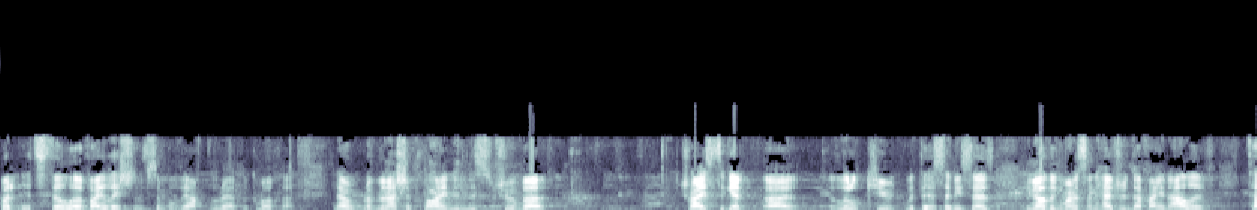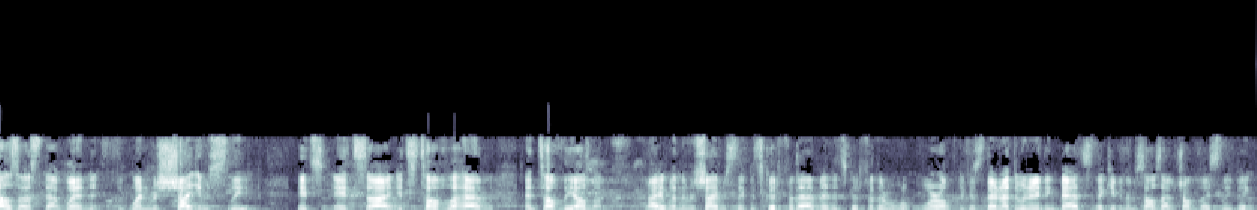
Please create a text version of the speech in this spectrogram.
But it's still a violation of simple Yahafta the Kamocha. Now, Rav Menashe Klein in this tshuva tries to get. Uh, a little cute with this, and he says, you know, the Gemara Sanhedrin Dafayin Aleph tells us that when when Rishayim sleep, it's it's uh, it's Tov Lahem and Tov Li'olam. Right? When the Rishayim sleep, it's good for them and it's good for the world because they're not doing anything bad, so they're keeping themselves out of trouble by sleeping,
